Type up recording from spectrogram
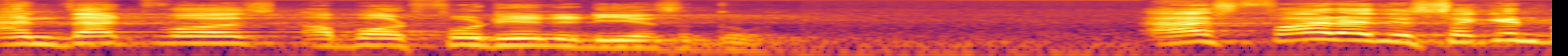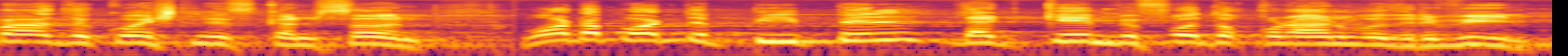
and that was about 1400 years ago. As far as the second part of the question is concerned, what about the people that came before the Quran was revealed?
